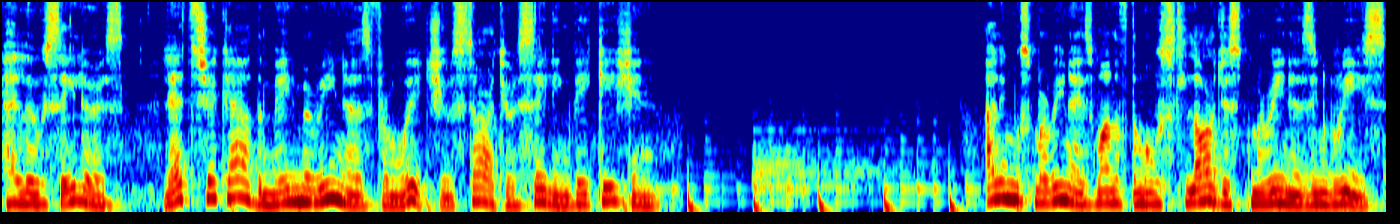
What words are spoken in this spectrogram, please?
Hello, sailors. Let's check out the main marinas from which you'll start your sailing vacation. Alimos Marina is one of the most largest marinas in Greece,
